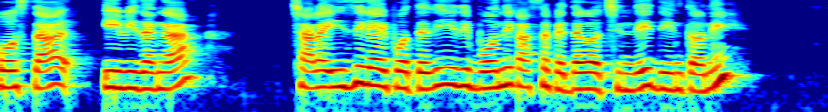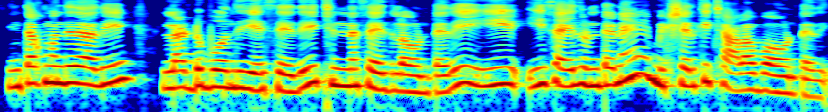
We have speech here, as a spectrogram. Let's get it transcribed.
పోస్తా ఈ విధంగా. చాలా ఈజీగా అయిపోతుంది. ఇది బూందీ కాస్త పెద్దగా వచ్చింది దీంతో ఇంతకుముందు అది లడ్డు బూందీ చేసేది చిన్న సైజులో ఉంటుంది. ఈ ఈ సైజు ఉంటేనే మిక్చర్కి చాలా బాగుంటుంది.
